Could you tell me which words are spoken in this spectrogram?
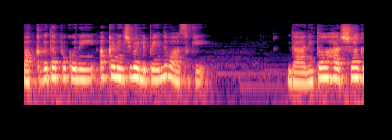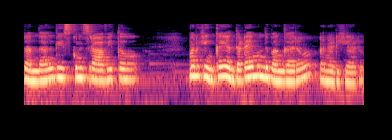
పక్కకు తప్పుకుని అక్కడి నుంచి వెళ్ళిపోయింది వాసుకి. దానితో హర్ష గ్రంథాలను తీసుకుని శ్రావ్యతో మనకి ఇంకా ఎంత టైం ఉంది బంగారం? అని అడిగాడు.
